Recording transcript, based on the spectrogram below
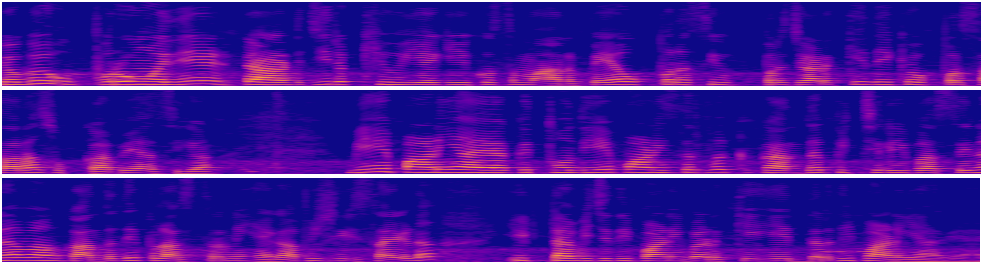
ਕਿਉਂਕਿ ਉੱਪਰੋਂ ਇਹਦੇ ਟਾਂਟ ਜੀ ਰੱਖੀ ਹੋਈ ਹੈਗੀ ਇੱਕ ਸਮਾਨ ਪਿਆ, ਉੱਪਰ ਅਸੀਂ ਉੱਪਰ ਚੜ੍ਹ ਕੇ ਦੇਖਿਆ, ਉੱਪਰ ਸਾਰਾ ਸੁੱਕਾ ਪਿਆ ਸੀਗਾ। ਵੀ ਇਹ ਪਾਣੀ ਆਇਆ ਕਿੱਥੋਂ ਦੀ? ਇਹ ਪਾਣੀ ਸਿਰਫ ਇੱਕ ਕੰਧ ਪਿਛਲੀ ਪਾਸੇ ਨਾ ਕੰਧ ਦੀ ਪਲਾਸਟਰ ਨਹੀਂ ਹੈਗਾ, ਪਿਛਲੀ ਸਾਈਡ ਇੱਟਾਂ ਵਿੱਚ ਦੀ ਪਾਣੀ ਵੜ ਕੇ ਇਹ ਇੱਧਰ ਦੀ ਪਾਣੀ ਆ ਗਿਆ।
